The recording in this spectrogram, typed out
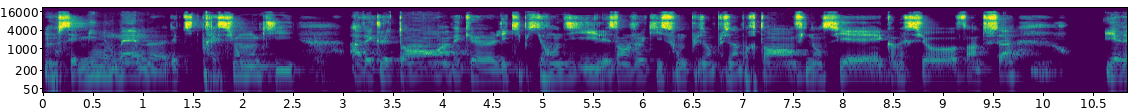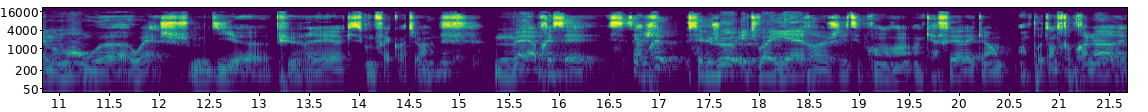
On s'est mis nous-mêmes euh, des petites pressions qui, avec le temps, avec euh, l'équipe qui grandit, les enjeux qui sont de plus en plus importants, financiers, commerciaux, enfin tout ça. Il y a des moments où euh, ouais, je me dis euh, purée, euh, qu'est-ce qu'on fait quoi, tu vois. Mais après c'est C'est le après, jeu. C'est le jeu. Et tu vois hier euh, j'ai été prendre un, un café avec un, un pote entrepreneur et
